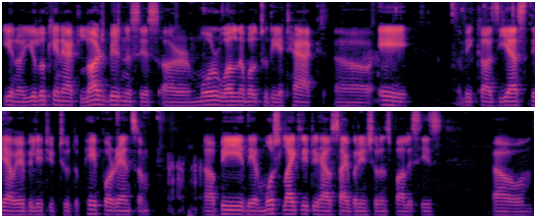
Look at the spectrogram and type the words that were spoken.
you know, you're looking at large businesses are more vulnerable to the attack. Uh, a because yes, they have ability to, to pay for ransom. Uh, B, they are most likely to have cyber insurance policies. Um,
